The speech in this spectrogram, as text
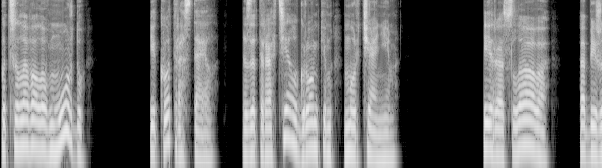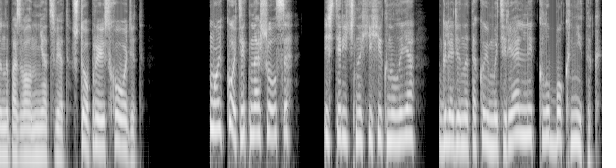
поцеловала в морду, и кот растаял, затарахтел громким мурчанием. «Ярослава!» — обиженно позвал меня Цвет. «Что происходит?» «Мой котик нашелся!» — истерично хихикнула я, глядя на такой материальный клубок ниток.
